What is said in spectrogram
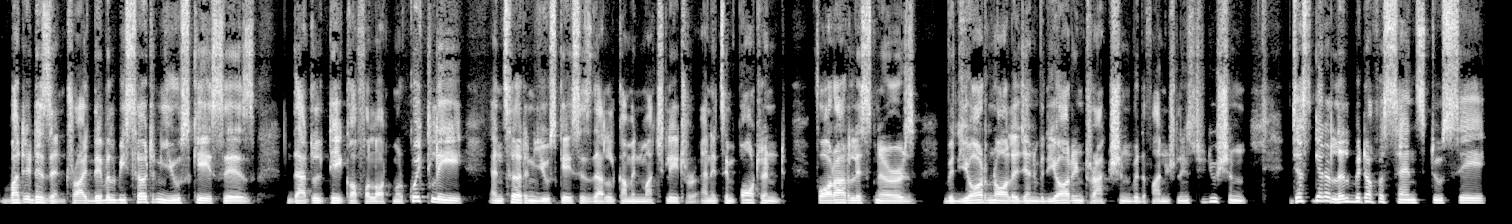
but it isn't right there will be certain use cases that will take off a lot more quickly and certain use cases that will come in much later and it's important for our listeners with your knowledge and with your interaction with the financial institution just get a little bit of a sense to say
